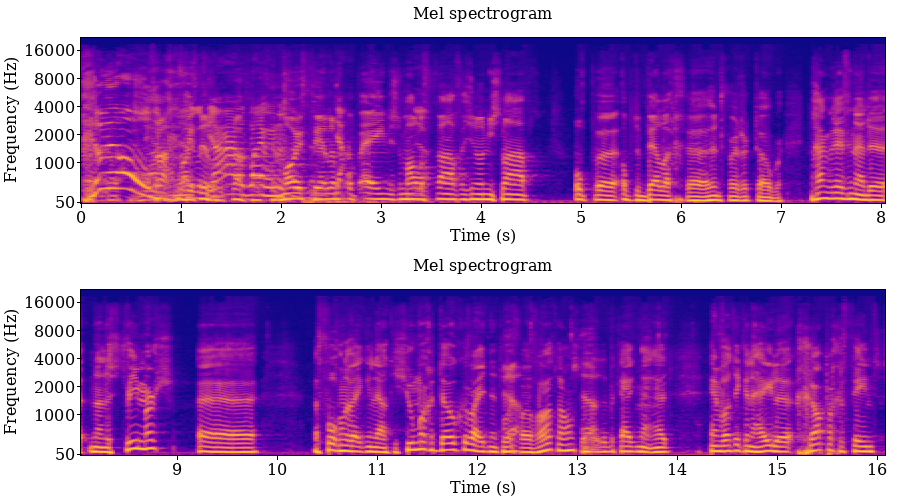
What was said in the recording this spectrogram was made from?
Geweldig! Mooie film, Ja, dat blijven we Een steeds- film Ja. op één. Dus om half twaalf als je nog niet slaapt. Op, eh, op de Belg eh, Hunt for Red Oktober. Dan ga ik nog even naar de, naar de streamers. Eh, volgende week inderdaad die Schumer gedoken. Waar je het net Ja. even over had Hans. Ja. Daar bekijk ik naar uit. En wat ik een hele grappige vind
